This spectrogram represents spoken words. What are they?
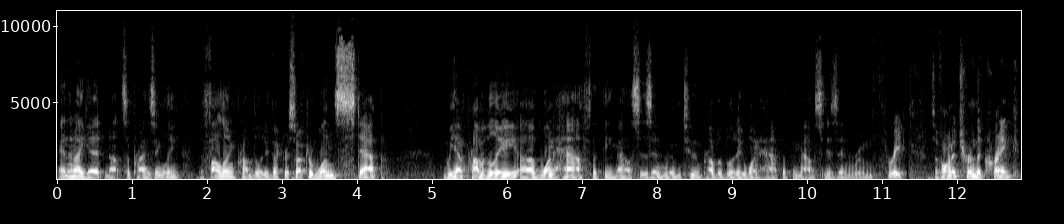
and then I get, not surprisingly, the following probability vector. So after one step, we have probability one half that the mouse is in room two, and probability one half that the mouse is in room three. So if I want to turn the crank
